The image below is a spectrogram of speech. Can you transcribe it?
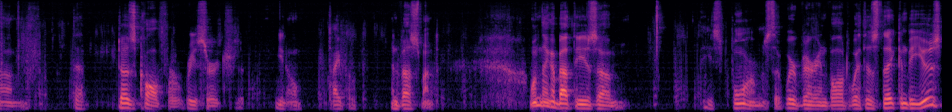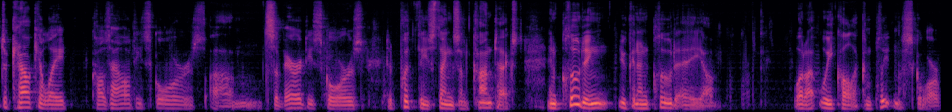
um, that does call for research, you know, type of investment. One thing about these, um, these forms that we're very involved with is they can be used to calculate causality scores, um, severity scores, to put these things in context, including, you can include a, uh, what we call a completeness score,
